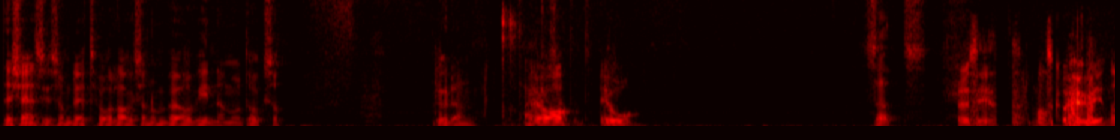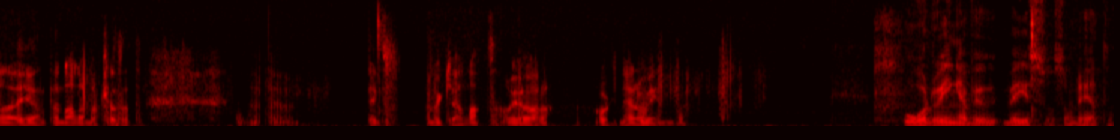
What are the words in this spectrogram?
Det känns ju som det är två lag som de bör vinna mot också. Ur den Ja, jo. Så att... Precis. Man ska ju vinna egentligen alla matcher så att eh, det är inte så mycket annat att göra. Åk ner och vinna. Ord och inga visor som det heter.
